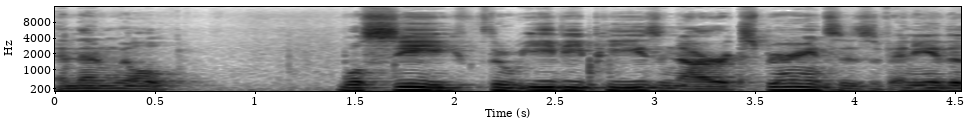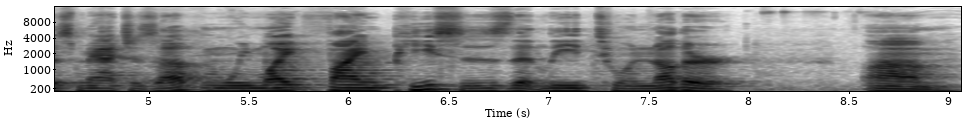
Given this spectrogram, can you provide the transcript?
and then we'll we'll see through EVPs and our experiences if any of this matches up, and we might find pieces that lead to another, um,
